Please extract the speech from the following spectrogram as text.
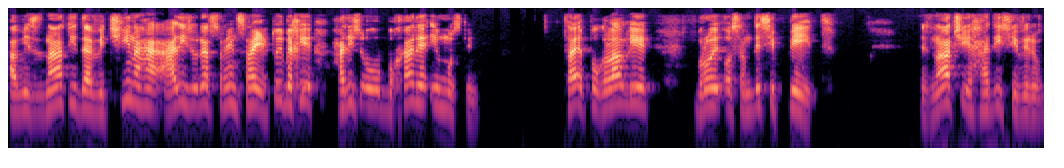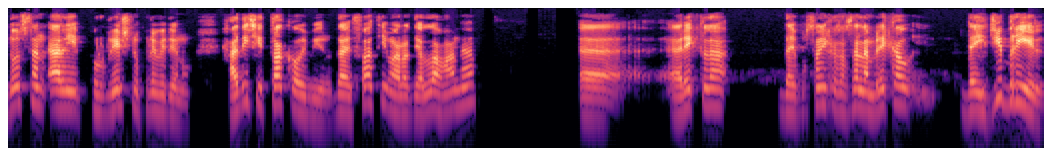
A vi znate da većina hadisa u Riyad Sahih sahih, to je hadis o Buharija i Muslim. Ta je poglavlje broj 85. Znači hadis je vjerovdostan, ali progrešno prevedeno. Hadis je takav je bilo, da je Fatima radijallahu anha uh, rekla, da je poslanik sallam rekao, da je Džibril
